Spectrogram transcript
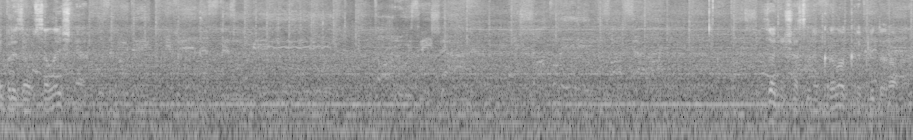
Обрізав все лишнє. Задню частину крила кріплю до рами.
